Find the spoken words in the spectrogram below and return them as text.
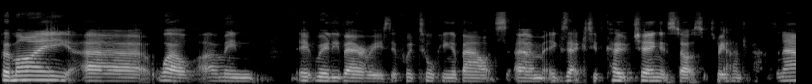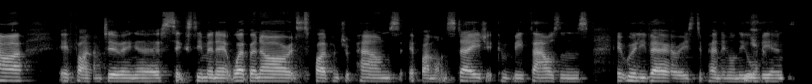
For my, uh, well, I mean, it really varies. If we're talking about um, executive coaching, it starts at £300 an hour. If I'm doing a 60 minute webinar, it's £500. If I'm on stage, it can be thousands. It really varies depending on the yeah. audience.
